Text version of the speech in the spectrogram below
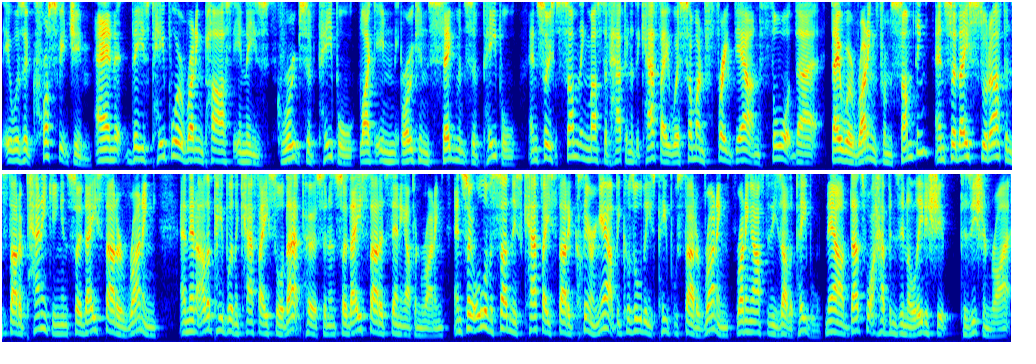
it was a CrossFit gym. And these people were running past in these groups of people, like in broken segments of people. And so something must have happened at the cafe where someone freaked out and thought that they were running from something. And so they stood up and started panicking. And so they started running. And then other people in the cafe saw that person. And so they started standing up and running. And so all of a sudden, this cafe started clearing out because all these people started running, running after these other people. Now, that's what happens in a leadership position, right?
